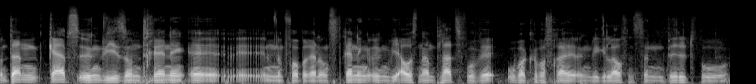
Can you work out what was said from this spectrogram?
Und dann gab es irgendwie so ein Training, äh, äh, in einem Vorbereitungstraining irgendwie außen am Platz, wo wir oberkörperfrei irgendwie gelaufen sind, ein Bild, wo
